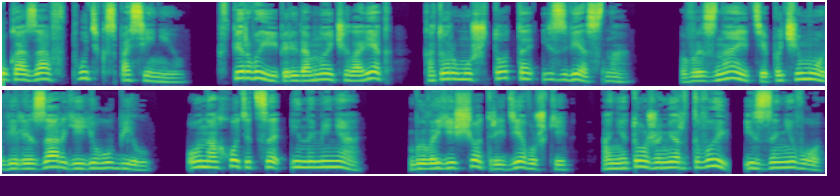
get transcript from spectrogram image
указав путь к спасению. Впервые передо мной человек, которому что-то известно. Вы знаете, почему Велизар ее убил? Он охотится и на меня. Было еще три девушки, они тоже мертвы из-за него.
